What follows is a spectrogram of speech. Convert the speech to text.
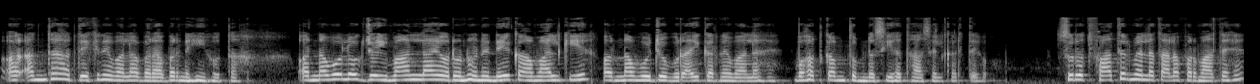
اور اندھا اور دیکھنے والا برابر نہیں ہوتا اور نہ وہ لوگ جو ایمان لائے اور انہوں نے نیک امال کیے اور نہ وہ جو برائی کرنے والا ہے بہت کم تم نصیحت حاصل کرتے ہو۔ سورت فاتر میں اللہ تعالیٰ فرماتے ہیں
